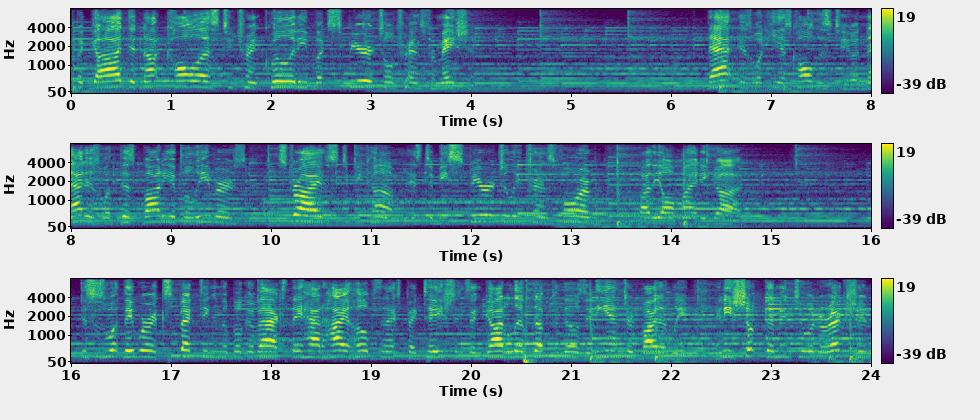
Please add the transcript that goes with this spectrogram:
But God did not call us to tranquility, but spiritual transformation. That is what He has called us to, and that is what this body of believers strives to become, is to be spiritually transformed by the Almighty God. This is what they were expecting in the book of Acts. They had high hopes and expectations, and God lived up to those, and He entered violently, and He shook them into a direction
